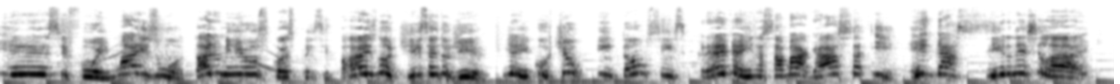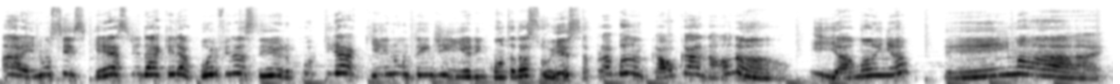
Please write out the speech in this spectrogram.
E esse foi mais um Otário News com as principais notícias do dia. E aí, curtiu? Então se inscreve aí nessa bagaça e regaceira nesse like. Ah, e não se esquece de dar aquele apoio financeiro, porque aqui não tem dinheiro em conta da Suíça para bancar o canal, não. E amanhã tem mais.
